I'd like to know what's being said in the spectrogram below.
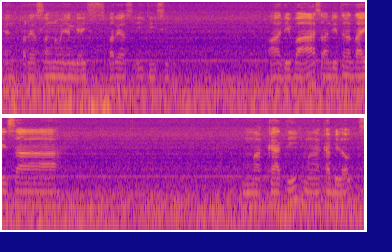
Yan, parehas lang naman yan guys. Parehas ATC. Ah, di ba? So andito na tayo sa Makati, mga kabilogs.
